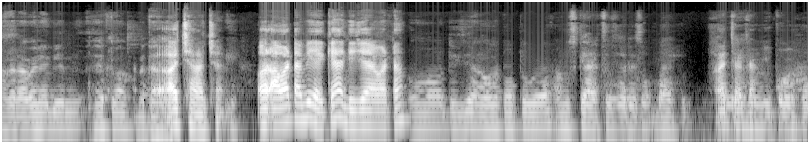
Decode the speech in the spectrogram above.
अगर अवेलेबल है तो आप बता अच्छा अच्छा। और आवाटा भी है क्या? DJI Avata? DJI Avata two है। हम उसके एक्सेसरीज बैक अच्छा अच्छा। फोर का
